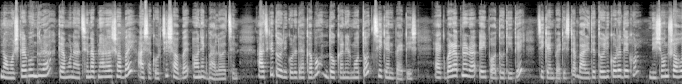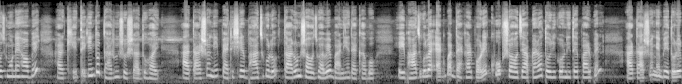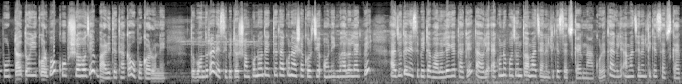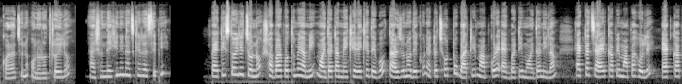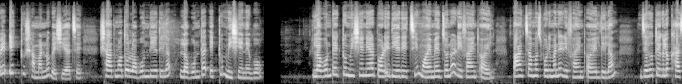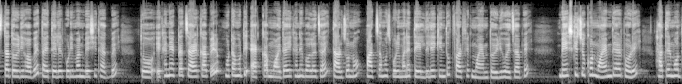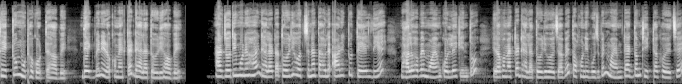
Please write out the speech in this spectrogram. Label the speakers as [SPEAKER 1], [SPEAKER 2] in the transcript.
[SPEAKER 1] নমস্কার বন্ধুরা, কেমন আছেন আপনারা সবাই? আশা করছি সবাই অনেক ভালো আছেন। আজকে তৈরি করে দেখাবো দোকানের মতো চিকেন প্যাটিস। একবার আপনারা এই পদ্ধতিতে চিকেন প্যাটিসটা বাড়িতে তৈরি করে দেখুন, ভীষণ সহজ মনে হবে আর খেতে কিন্তু দারুণ সুস্বাদু হয়। আর তার সঙ্গে প্যাটিসের ভাঁজগুলো দারুণ সহজভাবে বানিয়ে দেখাবো। এই ভাঁজগুলো একবার দেখার পরে খুব সহজে আপনারাও তৈরি করে নিতে পারবেন। আর তার সঙ্গে ভেতরের পুরটাও তৈরি করব খুব সহজে বাড়িতে থাকা উপকরণে। তো বন্ধুরা রেসিপিটা সম্পূর্ণ দেখতে থাকুন। আশা করছি অনেক ভালো লাগবে। আর যদি রেসিপিটা ভালো লেগে থাকে, তাহলে এখনও পর্যন্ত আমার চ্যানেলটিকে সাবস্ক্রাইব না করে থাকলে আমার চ্যানেলটিকে সাবস্ক্রাইব করার জন্য অনুরোধ রইল। আসুন দেখে নিন আজকের রেসিপি প্যাটিস তৈরির জন্য সবার প্রথমে আমি ময়দাটা মেখে রেখে দেব। তার জন্য দেখুন একটা ছোট্ট বাটির মাপ করে এক বাটি ময়দা নিলাম। একটা চায়ের কাপে মাপা হলে এক কাপের একটু সামান্য বেশি আছে। স্বাদ মতো লবণ দিয়ে দিলাম। লবণটা একটু মিশিয়ে নেব। লবণটা একটু মিশিয়ে নেওয়ার পরেই দিয়ে দিচ্ছি ময়মের জন্য রিফাইন্ড অয়েল। পাঁচ চামচ পরিমাণে রিফাইন্ড অয়েল দিলাম। যেহেতু এগুলো খাস্তা তৈরি হবে, তাই তেলের পরিমাণ বেশি থাকবে। তো এখানে একটা চায়ের কাপের মোটামুটি এক কাপ ময়দা এখানে বলা যায়। তার জন্য পাঁচ চামচ পরিমাণে তেল দিলে কিন্তু পারফেক্ট ময়াম তৈরি হয়ে যাবে। বেশ কিছুক্ষণ ময়াম দেওয়ার পরে হাতের মধ্যে একটু মুঠো করতে হবে। দেখবেন এরকম একটা ঢেলা তৈরি হবে। আর যদি মনে হয় ঢেলাটা তৈরি হচ্ছে না, তাহলে আর একটু তেল দিয়ে ভালোভাবে ময়াম করলেই কিন্তু এরকম একটা ঢেলা তৈরি হয়ে যাবে। তখনই বুঝবেন ময়ামটা একদম ঠিকঠাক হয়েছে।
